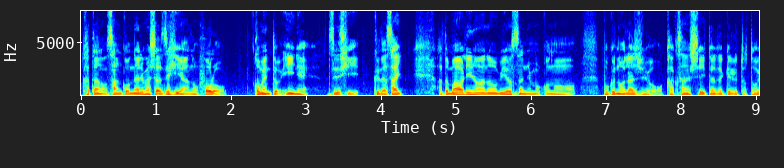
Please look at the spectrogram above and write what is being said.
方の参考になりましたらぜひあのフォローコメント、いいね、ぜひください。あと、周りのあの美容師さんにもこの僕のラジオを拡散していただけるとと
